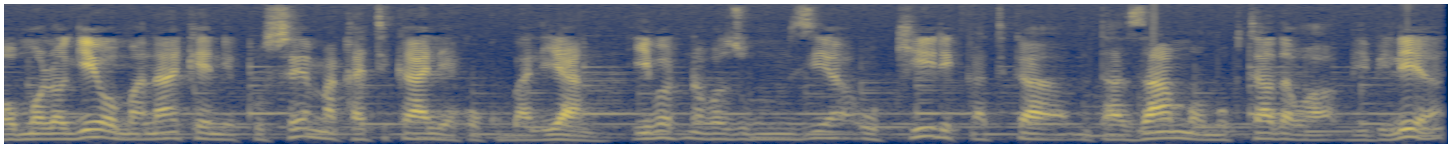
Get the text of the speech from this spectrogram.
homologio maanaake ni kusema katika hali ya kukubaliana. Hivyo tunavyozungumzia ukiri katika mtazamo wa muktadha wa bibilia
